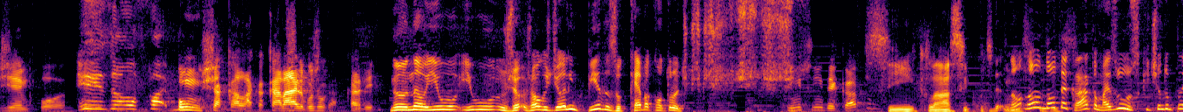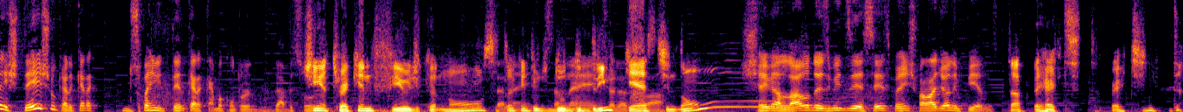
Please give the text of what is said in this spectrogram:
Jam, porra. He's on fire. Bum, chacalaca, caralho, vou jogar. Cadê? Não, não, e, o, e o- os jo- jogos de Olimpíadas, o quebra-controle. Sim, sim, Decato. Sim, clássicos. Não, não, não o teclado, mas os que tinham do PlayStation, cara, que era do Super Nintendo, que era quebra-controle absoluto. Tinha Track and Field, cara. Nossa, Excelente, Track and Field do, do Dreamcast. Não, Chega logo 2016 pra gente falar de Olimpíadas. tá perto, tá pertinho, tá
